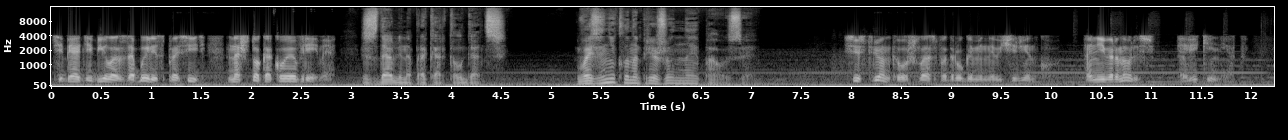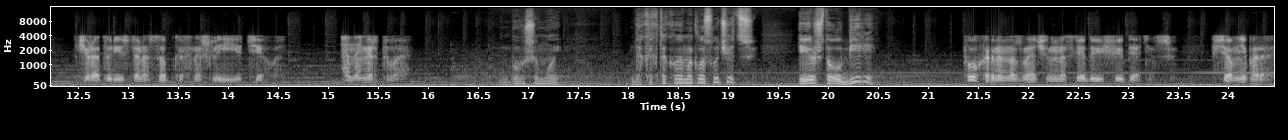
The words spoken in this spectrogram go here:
Тебя, дебила, забыли спросить, на что какое время?» Сдавленно прокаркал Ганс. Возникла напряженная пауза. Сестренка ушла с подругами на вечеринку. Они вернулись, а Вики нет. Вчера туристы на сопках нашли ее тело. Она мертва. Боже мой, да как такое могло случиться? Ее что, убили? Похороны назначены на следующую пятницу. Все, мне пора.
